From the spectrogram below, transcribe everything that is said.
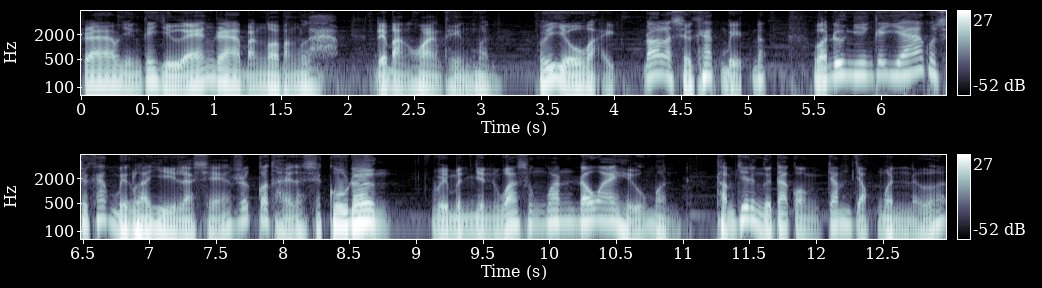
ra, những cái dự án ra, bạn ngồi bạn làm để bạn hoàn thiện mình. Ví dụ vậy, đó là sự khác biệt đó. Và đương nhiên cái giá của sự khác biệt là gì? Là sẽ rất có thể là sẽ cô đơn, vì mình nhìn qua xung quanh đâu ai hiểu mình. Thậm chí là người ta còn chăm chọc mình nữa,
